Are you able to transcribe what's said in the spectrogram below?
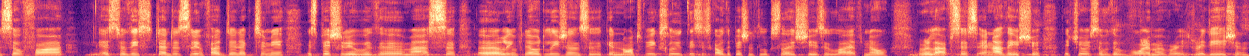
So far, as to this standard lymphadenectomy, especially with uh, mass uh, lymph node lesions, uh, cannot be excluded. This is how the patient looks like she is alive, no relapses. Another issue, the choice of the volume of radiation.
